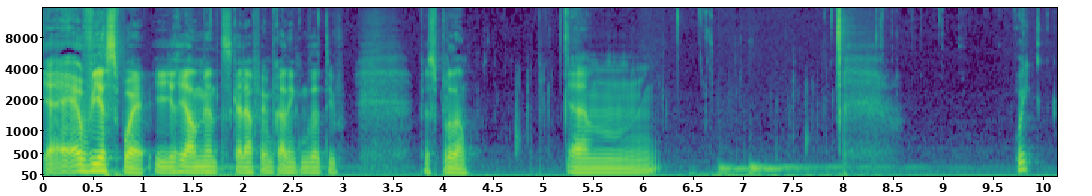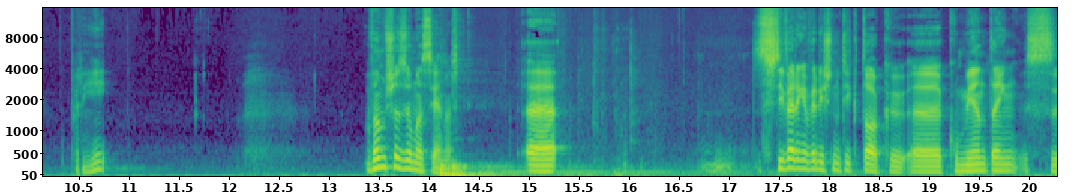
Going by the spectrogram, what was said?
É, eu via-se, bué. E realmente, se calhar, foi um bocado incomodativo. Peço perdão. Um... Ui, peraí. Vamos fazer uma cena. Uh, se estiverem a ver isto no TikTok, uh, comentem se,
